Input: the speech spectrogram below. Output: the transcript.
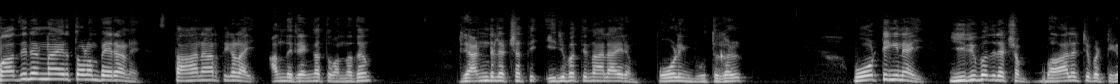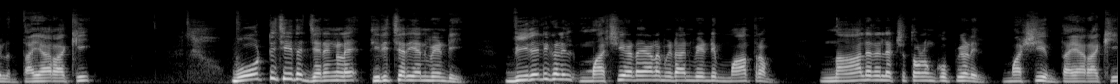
പതിനെണ്ണായിരത്തോളം പേരാണ് സ്ഥാനാർത്ഥികളായി അന്ന് രംഗത്ത് വന്നത്. രണ്ട് ലക്ഷത്തി ഇരുപത്തിനാലായിരം പോളിംഗ് ബൂത്തുകൾ. വോട്ടിങ്ങിനായി ഇരുപത് ലക്ഷം ബാലറ്റ് പെട്ടികളും തയ്യാറാക്കി. വോട്ട് ചെയ്ത ജനങ്ങളെ തിരിച്ചറിയാൻ വേണ്ടി വിരലുകളിൽ മഷി അടയാളം ഇടാൻ വേണ്ടി മാത്രം നാലര ലക്ഷത്തോളം കുപ്പികളിൽ മഷിയും തയ്യാറാക്കി.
